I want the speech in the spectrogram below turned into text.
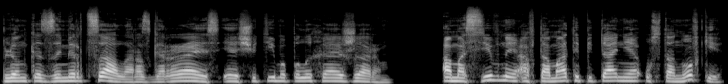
Пленка замерцала, разгораясь и ощутимо полыхая жаром а массивные автоматы питания установки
